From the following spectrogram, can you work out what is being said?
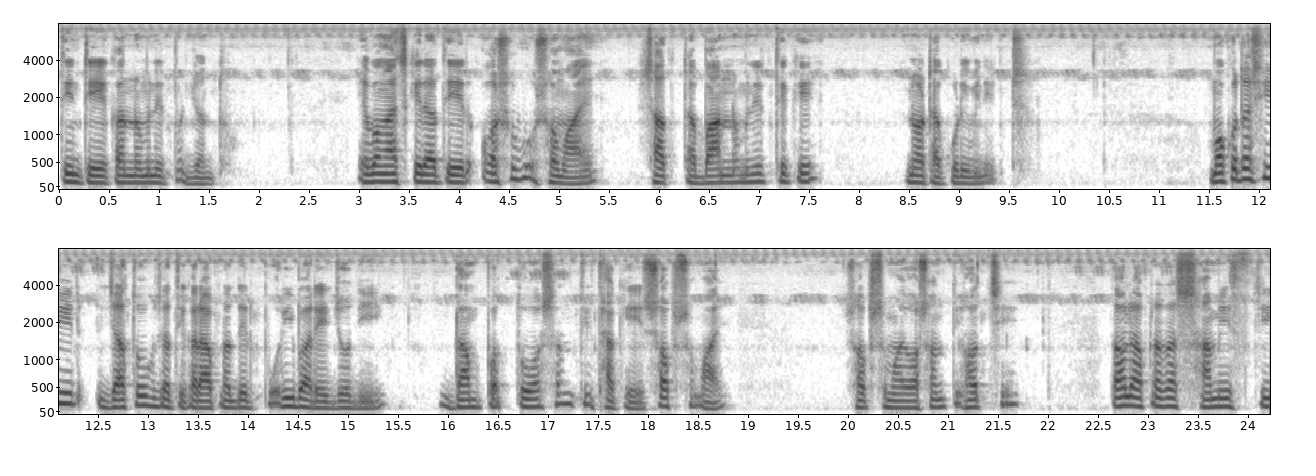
তিনটে একান্ন মিনিট পর্যন্ত। এবং আজকে রাতের অশুভ সময় সাতটা বান্ন মিনিট থেকে নটা কুড়ি মিনিট। মকর রাশির জাতক জাতিকারা আপনাদের পরিবারে যদি দাম্পত্য অশান্তি থাকে, সব সময় সব সময় অশান্তি হচ্ছে, তাহলে আপনারা স্বামী, স্ত্রী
